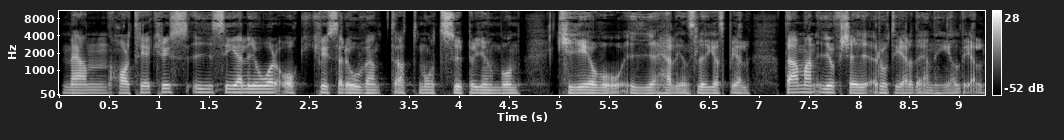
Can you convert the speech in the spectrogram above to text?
men har tre kryss i CL i år och kryssade oväntat mot superjumbon Kievo i helgens ligaspel, där man i och för sig roterade en hel del.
